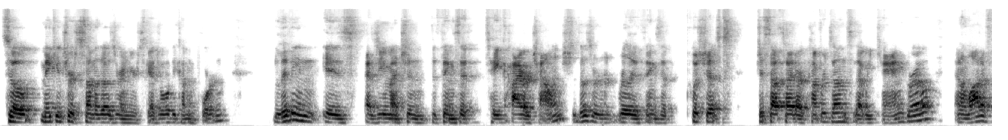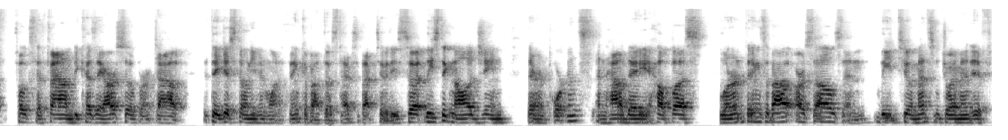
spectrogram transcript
So making sure some of those are in your schedule become important living is, as you mentioned, the things that take higher challenge. Those are really the things that push us just outside our comfort zone so that we can grow. And a lot of folks have found because they are so burnt out that they just don't even want to think about those types of activities. So at least acknowledging their importance and how they help us learn things about ourselves and lead to immense enjoyment if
